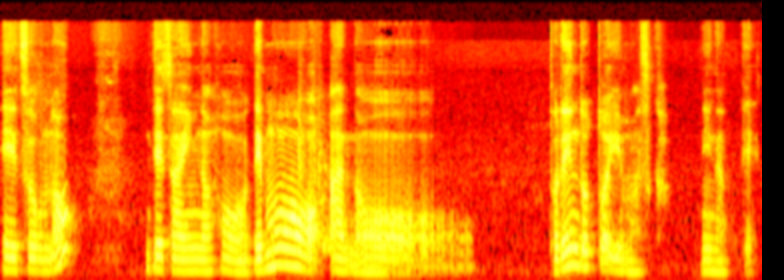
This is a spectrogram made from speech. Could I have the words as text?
映像のデザインの方でも、あの、トレンドといいますか、になって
